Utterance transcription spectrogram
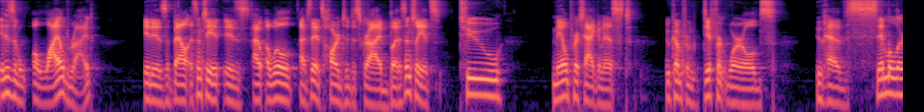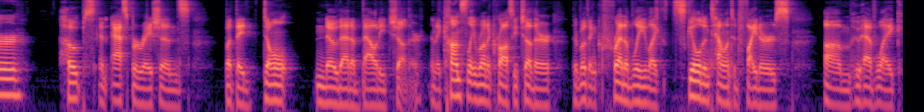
it is a, a wild ride. It is about essentially it is I, I will I've said it's hard to describe, but essentially it's two male protagonists who come from different worlds who have similar hopes and aspirations, but they don't know that about each other, and they constantly run across each other. They're both incredibly like skilled and talented fighters, um, who have like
